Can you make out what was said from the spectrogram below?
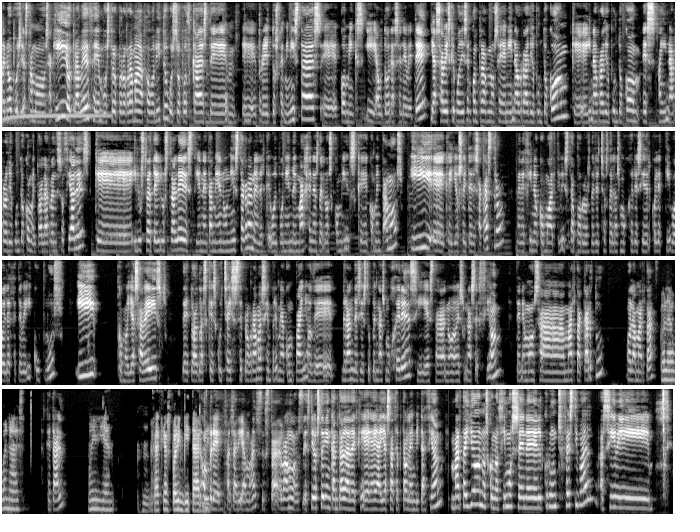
Bueno, pues ya estamos aquí otra vez en vuestro programa favorito, vuestro podcast de eh, proyectos feministas, eh, cómics y autoras LBT. Ya sabéis que podéis encontrarnos en inauradio.com, que inauradio.com es inauradio.com en todas las redes sociales, que Ilustrate Ilustrales tiene también un Instagram en el que voy poniendo imágenes de los cómics que comentamos y eh, que yo soy Teresa Castro, me defino como activista por los derechos de las mujeres y del colectivo LGTBIQ+. Y como ya sabéis, de todas las que escucháis este programa, siempre me acompaño de grandes y estupendas mujeres y esta no es una sección. Tenemos a Marta Cartu. Hola Marta. Hola, buenas. ¿Qué tal? Muy bien. Gracias por invitarme. Hombre, faltaría más. vamos, yo estoy encantada de que hayas aceptado la invitación. Marta y yo nos conocimos en el Crunch Festival, así vi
